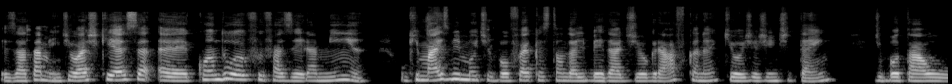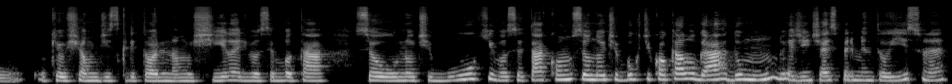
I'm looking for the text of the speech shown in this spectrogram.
Exatamente. Eu acho que essa, é, quando eu fui fazer a minha, o que mais me motivou foi a questão da liberdade geográfica, né? Que hoje a gente tem, de botar o, o que eu chamo de escritório na mochila, de você botar seu notebook, você tá com o seu notebook de qualquer lugar do mundo, e a gente já experimentou isso, né?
